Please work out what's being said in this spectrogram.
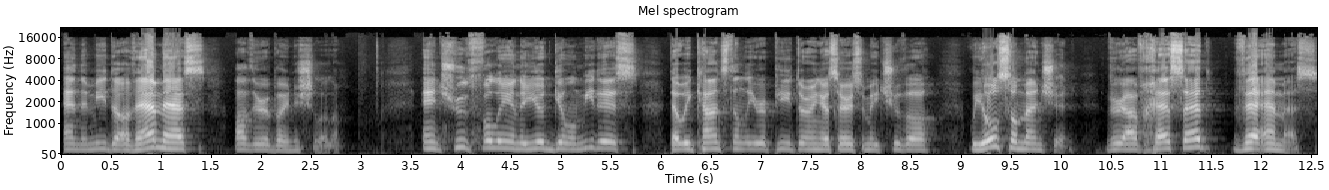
and the midah of Emes of the Ribbono Shel Olam. And truthfully, in the Yud Gimel Midas that we constantly repeat during our Aseret Tshuva, we also mention V'Rav Chesed ve'emes.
